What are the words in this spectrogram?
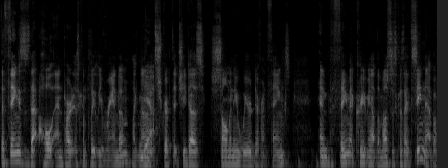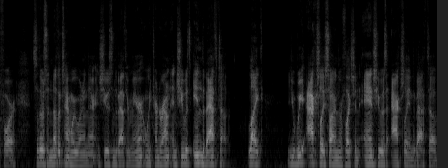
the thing is, is that whole end part is completely random. Like none Yeah. of it's scripted. She does so many weird different things. And the thing that creeped me out the most is because I'd seen that before. So there was another time we went in there and she was in the bathroom mirror and we turned around and she was in the bathtub. Like you, we actually saw her in the reflection and she was actually in the bathtub.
